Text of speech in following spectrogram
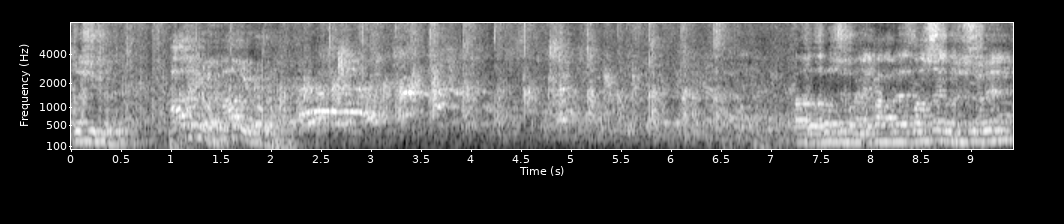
Prosimy. Pablo, Pablo. Bardzo proszę Panie Pawle, smacznego życzymy.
